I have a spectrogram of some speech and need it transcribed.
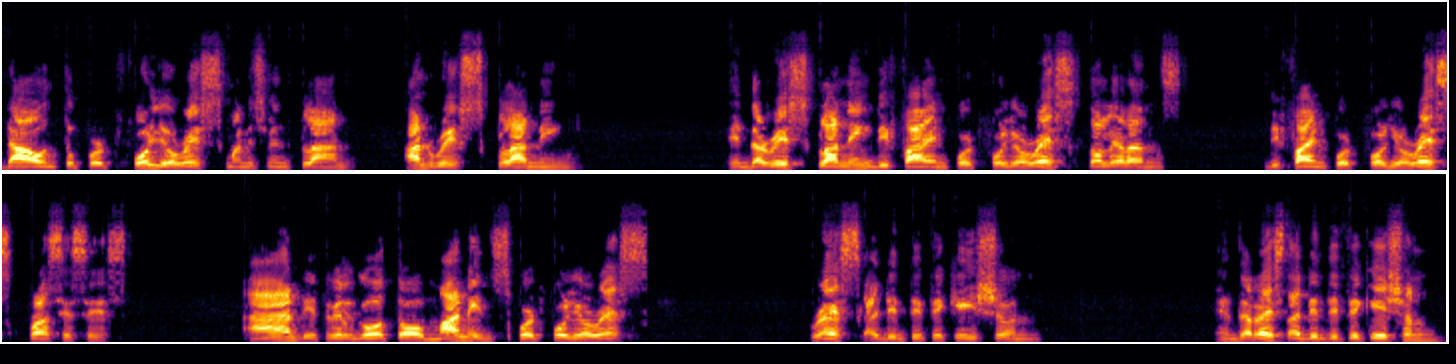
down to portfolio risk management plan, and risk planning. In the risk planning, define portfolio risk tolerance, define portfolio risk processes, and it will go to manage portfolio risk, risk identification. And the risk identification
